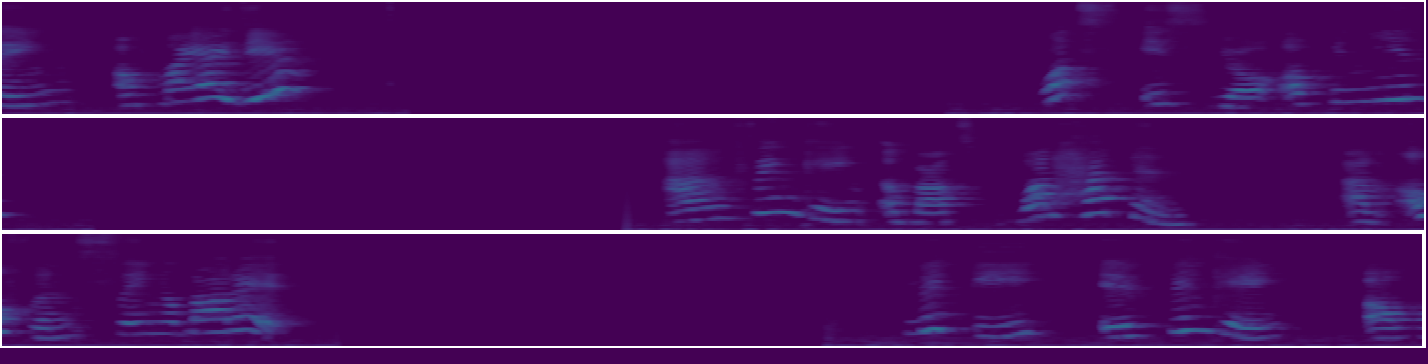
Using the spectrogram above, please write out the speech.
think of my idea? What is your opinion? I'm thinking about what happened. I'm often think about it. Nikki is thinking of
